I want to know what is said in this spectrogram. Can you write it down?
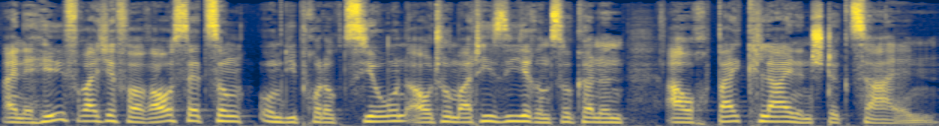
Eine hilfreiche Voraussetzung, um die Produktion automatisieren zu können, auch bei kleinen Stückzahlen.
